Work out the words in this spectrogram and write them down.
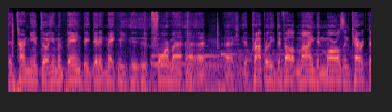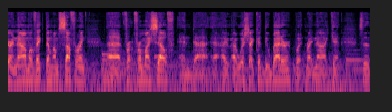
uh, turned me into a human being. They didn't make me uh, uh form a, a, a, a, properly developed mind and morals and character. And now I'm a victim. I'm suffering uh, from, myself. And uh, I, I wish I could do better, but right now I can't. So,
